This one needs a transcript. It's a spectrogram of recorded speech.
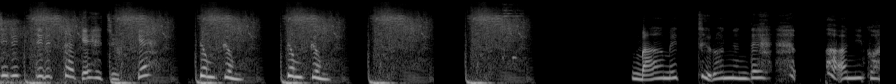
찌릿찌릿하게 해줄게. 뿅뿅, 뿅뿅. 마음에 들었는데 바니걸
